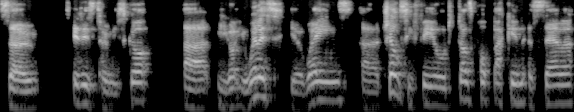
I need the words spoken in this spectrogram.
So it is Tony Scott. Uh, you got your Willis, your Wayans, uh, Chelsea Field does pop back in as Sarah.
